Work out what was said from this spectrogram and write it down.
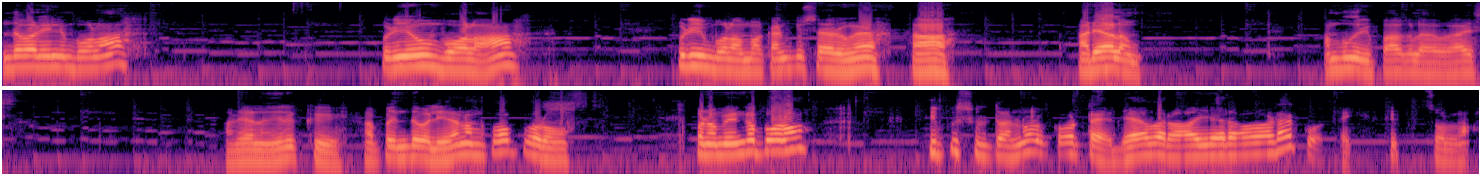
இந்த வழியிலையும் போகலாம். இப்படியும் போகலாம். இப்படியும் போகலாமா? கன்ஃபியூஸ் ஆயிருங்க ஆ அடையாளம். அம்புகுரி பார்க்கல வாய்ஸ் அடையாளம் இருக்குது அப்போ இந்த வழி தான் நம்ம போக போகிறோம் இப்போ நம்ம எங்கே போகிறோம் திப்பு சுல்தானோட கோட்டை. தேவராயரோட கோட்டை. திப்பு சொல்லலாம்.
